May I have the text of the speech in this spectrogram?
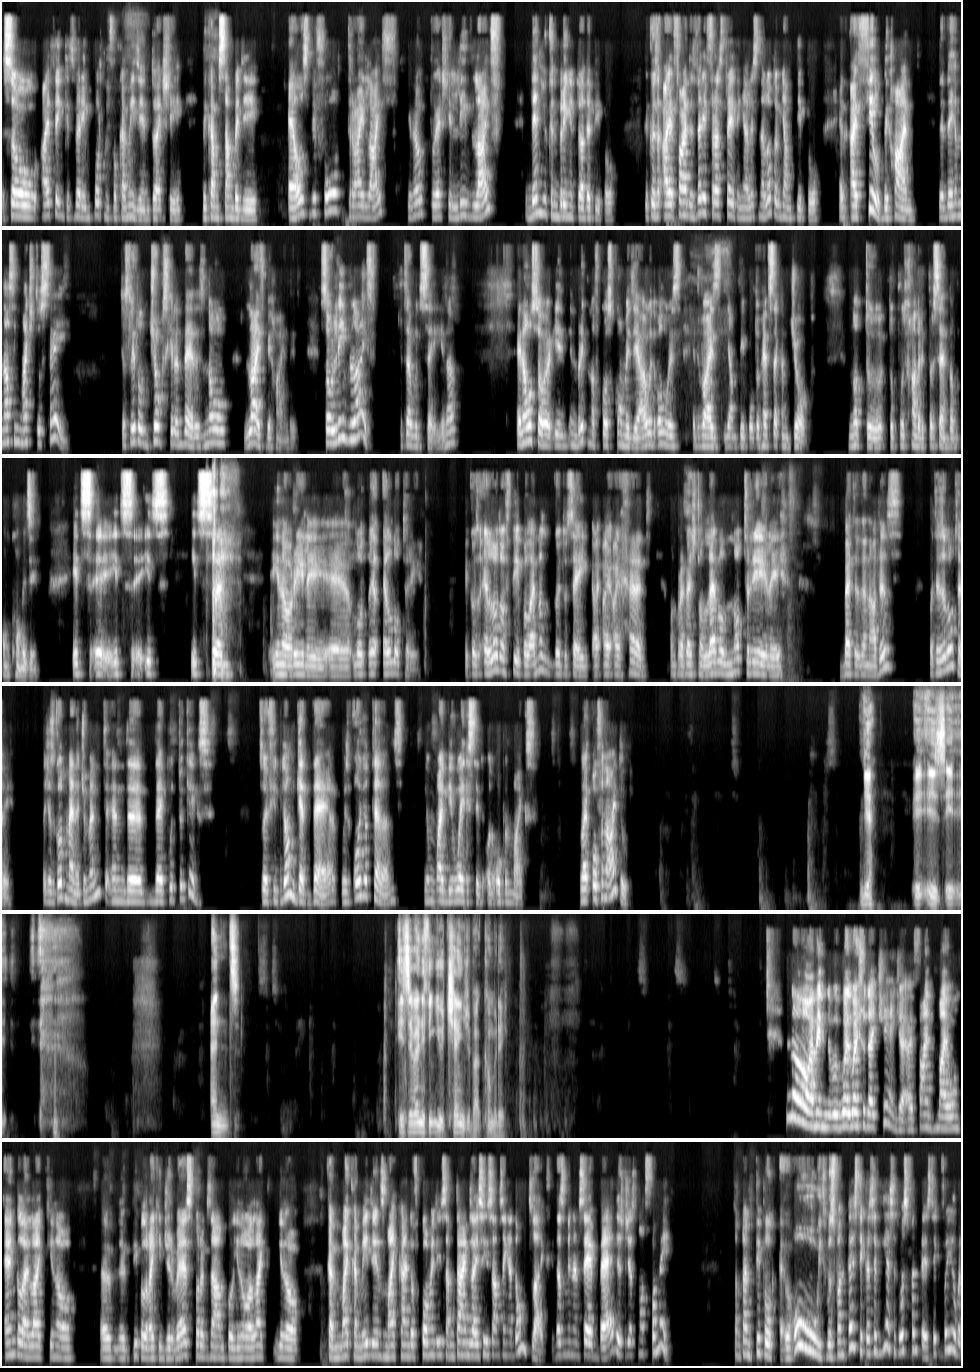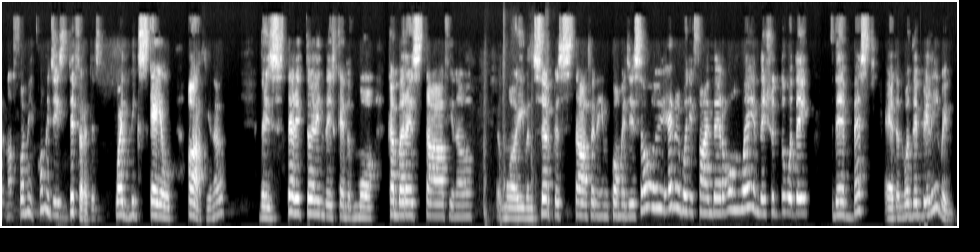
So I think it's very important for comedian to actually become somebody else before, try life, you know, to actually live life. Then you can bring it to other people. Because I find it very frustrating. I listen to a lot of young people and I feel behind that they have nothing much to say. Just little jokes here and there. There's no life behind it. So live life, as I would say, you know. And also in, in Britain, of course, comedy, I would always advise young people to have second job, not to, to put 100% on, on comedy it's it's it's it's um, you know really a, a, lottery because a lot of people i'm not going to say I, I heard on professional level not really better than others but it's a lottery. They just got management and uh, they put to gigs. So if you don't get there with all your talents you might be wasted on open mics like often i do. Yeah it is it, And is there anything you would change about comedy? No, I mean, why, why should I change? I, I find my own angle. I like, you know, uh, people like Gervais, for example. You know, I like, you know, my comedians, my kind of comedy. Sometimes I see something I don't like. It doesn't mean I'm saying bad. It's just not for me. Sometimes people, oh, it was fantastic. I said, yes, it was fantastic for you, but not for me. Comedy is different. It's quite big scale art, you know. There is storytelling. There's kind of more cabaret stuff, you know, more even circus stuff, and in comedy. So everybody find their own way, and they should do what they they're best at and what they believe in.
